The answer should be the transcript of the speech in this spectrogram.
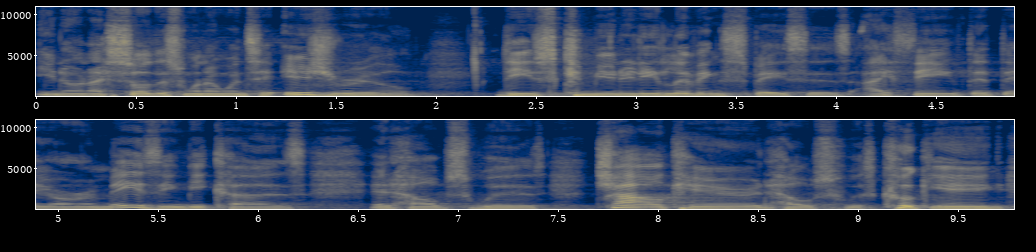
you know, and I saw this when I went to Israel, these community living spaces, I think that they are amazing because it helps with childcare, it helps with cooking,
